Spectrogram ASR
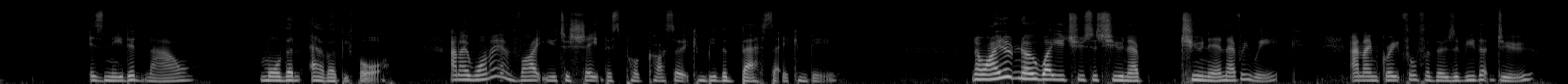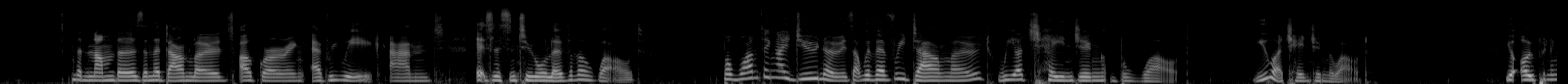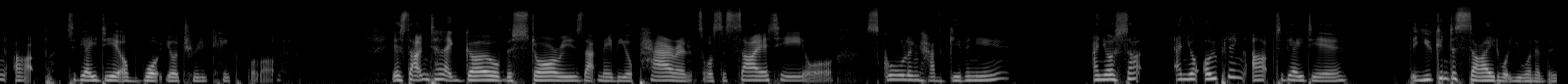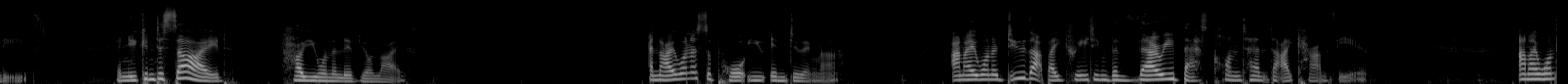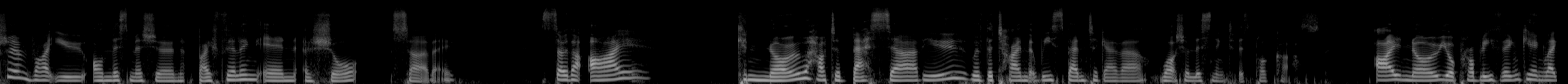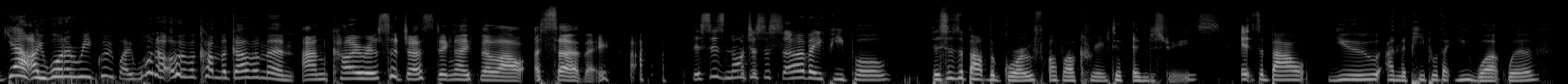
is needed now more than ever before. And I want to invite you to shape this podcast so it can be the best that it can be. Now, I don't know why you choose to tune, ev- tune in every week, and I'm grateful for those of you that do. The numbers and the downloads are growing every week and it's listened to all over the world. But one thing I do know is that with every download, we are changing the world. You are changing the world. You're opening up to the idea of what you're truly capable of. You're starting to let go of the stories that maybe your parents or society or schooling have given you. And you're and you're opening up to the idea that you can decide what you want to believe. And you can decide how you want to live your life. And I want to support you in doing that. And I want to do that by creating the very best content that I can for you. And I want to invite you on this mission by filling in a short survey so that I can know how to best serve you with the time that we spend together whilst you're listening to this podcast. I know you're probably thinking, like, yeah, I want to regroup. I want to overcome the government. And Kyra's suggesting I fill out a survey. this is not just a survey, people. This is about the growth of our creative industries. It's about you and the people that you work with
